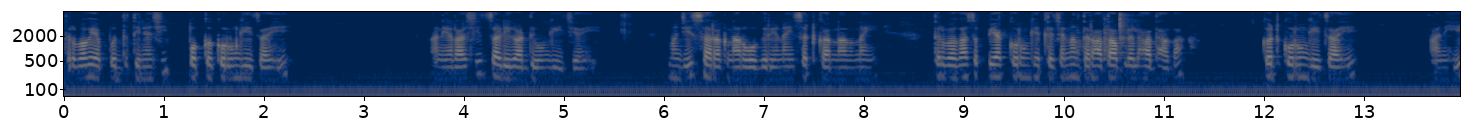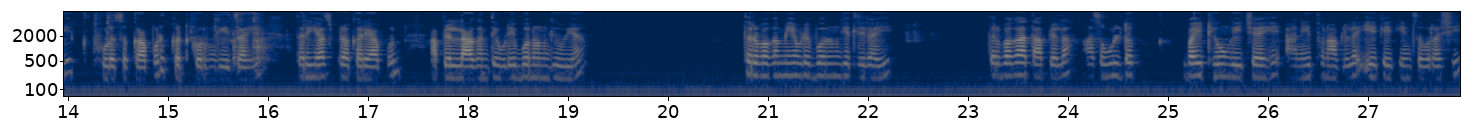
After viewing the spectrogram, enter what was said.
तर बघा या पद्धतीने अशी पक्क करून घ्यायचं आहे. आणि याला अशी चाडीगाठ देऊन घ्यायची आहे. म्हणजे सरकणार वगैरे नाही सटकारणार नाही. तर बघा असं पॅक करून घेतल्याच्या नंतर आता आपल्याला हा धागा कट करून घ्यायचा आहे. आणि हे थोडंसं कापड कट करून घ्यायचं आहे. तर ह्याच प्रकारे आपण आपल्याला लागण तेवढे बनवून घेऊया. तर बघा मी एवढे बनवून घेतलेले आहे. तर बघा आता आपल्याला असं उलट बाई ठेवून घ्यायची आहे आणि इथून आपल्याला एक एक इंचवर अशी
